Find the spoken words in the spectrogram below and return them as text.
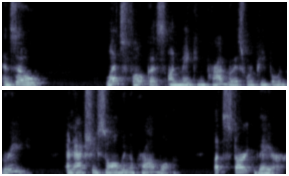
And so let's focus on making progress where people agree and actually solving a problem. Let's start there.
